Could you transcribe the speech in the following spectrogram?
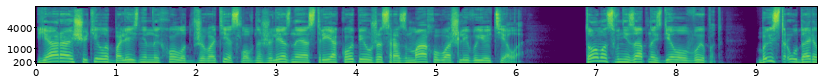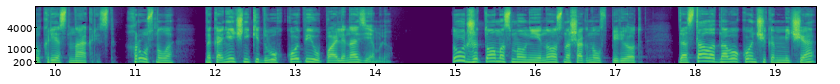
Яра ощутила болезненный холод в животе, словно железные острия копий уже с размаху вошли в ее тело. Томас внезапно сделал выпад. Быстро ударил крест-накрест. Хрустнуло. Наконечники двух копий упали на землю. Тут же Томас молниеносно шагнул вперед, достал одного кончиком меча,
